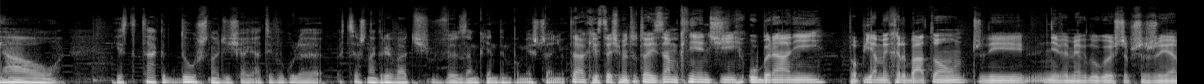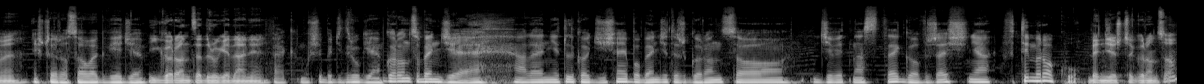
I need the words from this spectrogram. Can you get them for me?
Michał, jest tak duszno dzisiaj, a ty w ogóle chcesz nagrywać w zamkniętym pomieszczeniu. Tak, jesteśmy tutaj zamknięci, ubrani, popijamy herbatą, czyli nie wiem jak długo jeszcze przeżyjemy. Jeszcze rosołek wiedzie. I gorące drugie danie. Tak, musi być drugie. Gorąco będzie, ale nie tylko dzisiaj, bo będzie też gorąco 19 września w tym roku. Będzie jeszcze gorąco?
